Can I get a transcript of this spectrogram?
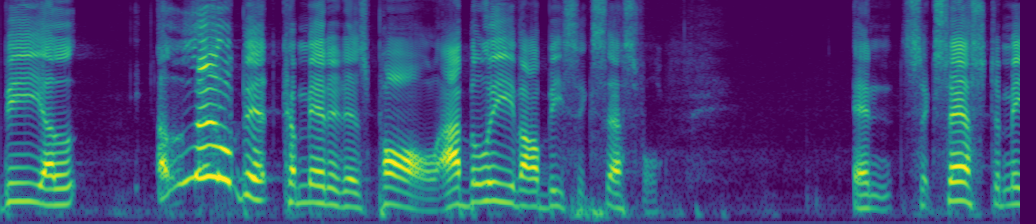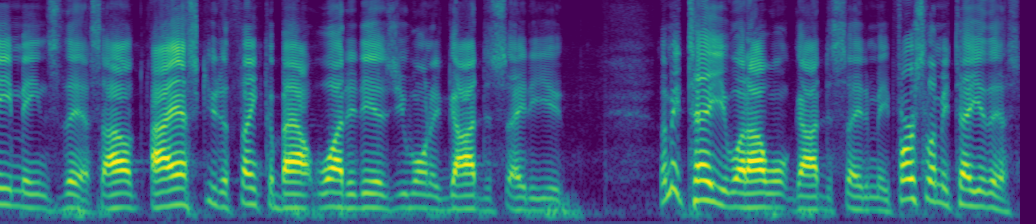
be a, a little bit committed as Paul, I believe I'll be successful. And success to me means this I'll, I ask you to think about what it is you wanted God to say to you. Let me tell you what I want God to say to me. First, let me tell you this.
